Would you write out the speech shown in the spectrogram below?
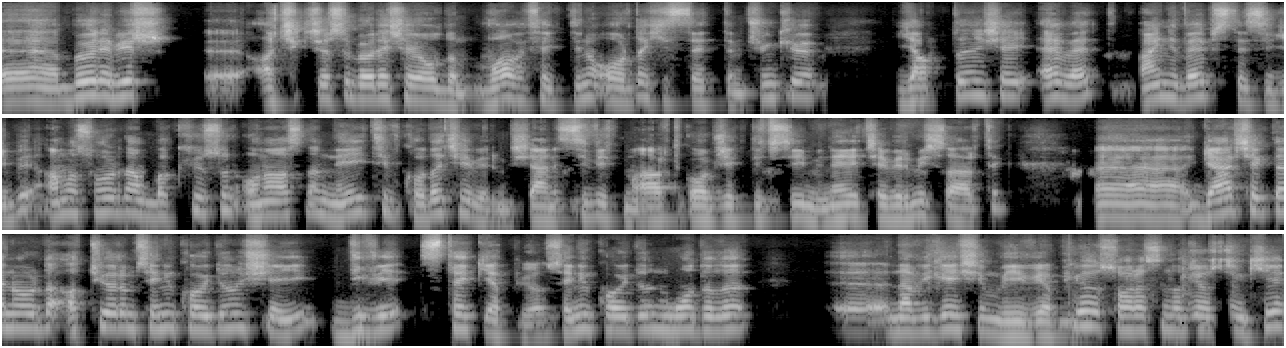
Ee, böyle bir e, açıkçası böyle şey oldum. Wow efektini orada hissettim. Çünkü yaptığın şey evet aynı web sitesi gibi ama sonradan bakıyorsun onu aslında native koda çevirmiş. Yani Swift mi artık Objective-C mi neye çevirmişse artık ee, gerçekten orada atıyorum senin koyduğun şeyi div'i stack yapıyor. Senin koyduğun model'ı e, navigation view yapıyor. Sonrasında diyorsun ki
